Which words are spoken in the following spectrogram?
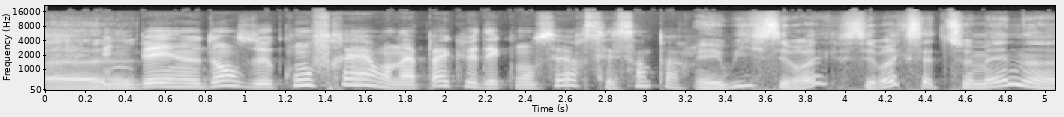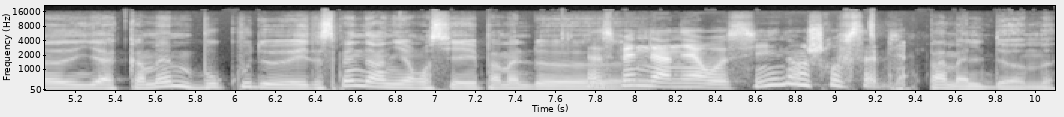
Euh, Une belle audience de confrères. On n'a pas que des consoeurs, c'est sympa. Et oui, c'est vrai. C'est vrai que cette semaine, il y a quand même beaucoup de. Et la semaine dernière aussi, il y avait pas mal de. La semaine dernière aussi, non, je trouve ça bien. Pas mal d'hommes.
